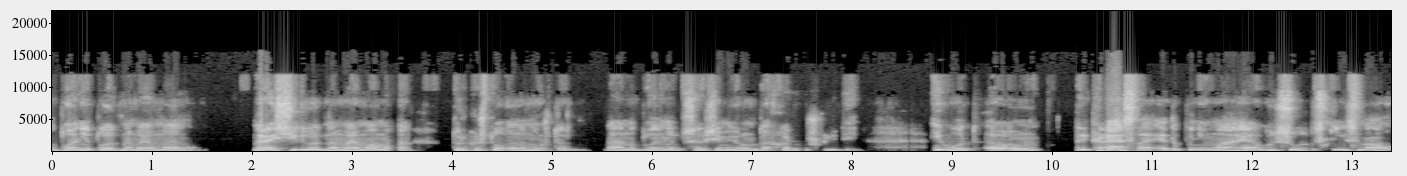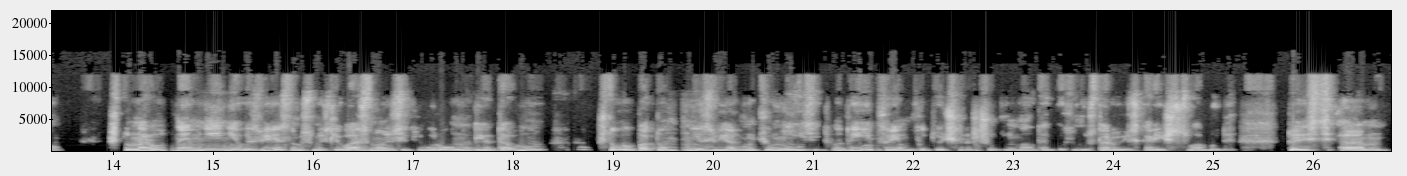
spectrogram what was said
На планету одна моя мама, на Россию одна моя мама, только что она может Да, на планету совсем ерунда хороших людей. И вот эм, прекрасно это понимая, Высоцкий знал, что народное мнение в известном смысле возносит его ровно для того, чтобы потом не унизить. Вот и Ефремов это очень хорошо понимал, такой ему здоровье, скорейшей свободы. То есть эм,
